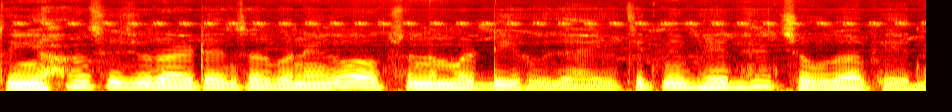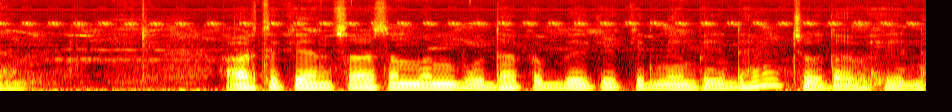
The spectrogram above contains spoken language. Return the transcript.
तो यहाँ से जो राइट आंसर बनेगा ऑप्शन नंबर डी हो जाएगा। कितने भेद हैं? चौदह भेद हैं। अर्थ के अनुसार संबंध बोधक अव्यय के कितने भेद हैं? चौदह भेद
